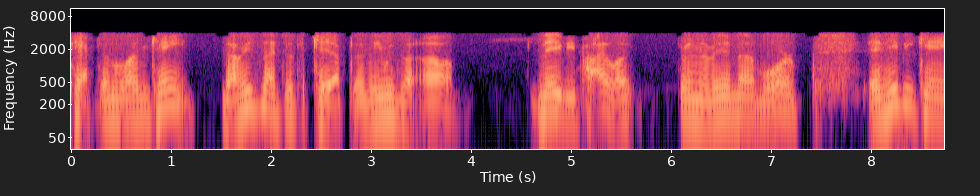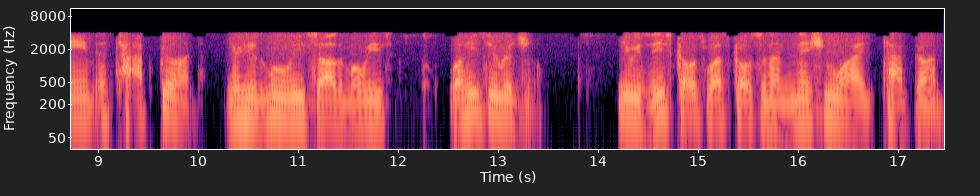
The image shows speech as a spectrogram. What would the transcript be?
Captain Len Kane. Now, he's not just a captain. He was a uh, Navy pilot during the Vietnam War, and he became a Top Gun. You hear the movies, saw the movies. Well, he's the original. He was East Coast, West Coast, and a nationwide Top Gun.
